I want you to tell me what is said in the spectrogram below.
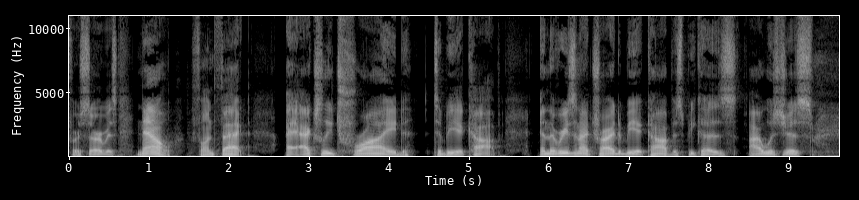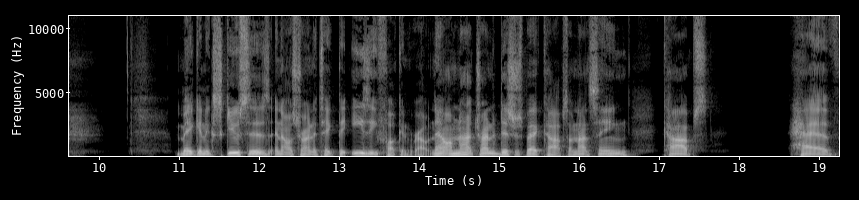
for service. Now, fun fact I actually tried to be a cop. And the reason I tried to be a cop is because I was just making excuses and I was trying to take the easy fucking route. Now, I'm not trying to disrespect cops. I'm not saying cops have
